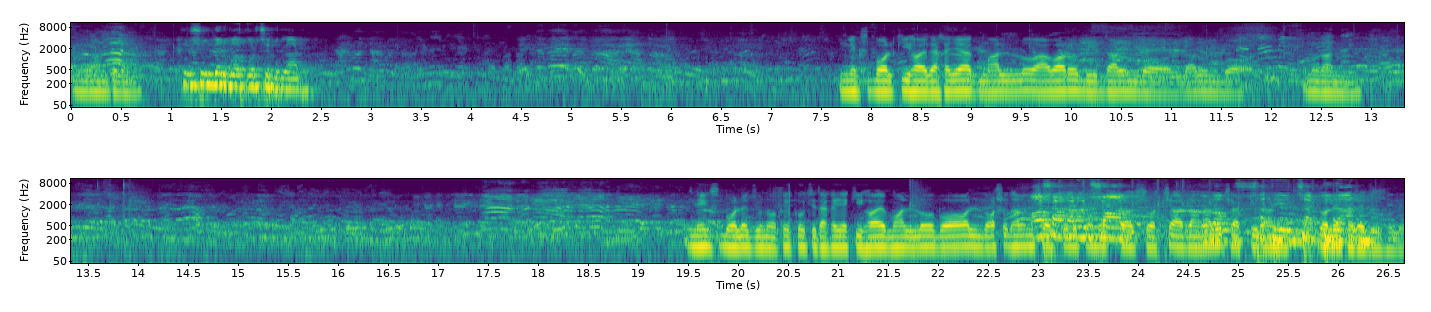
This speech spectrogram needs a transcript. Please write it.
কোনো রান পেল না। খুব সুন্দর বল করছে বোলার। নেক্সট বল কি হয় দেখা যাক। মারলো আবারও বিট দারুণ বল দারুণ বল কোনো রান নেই। নেক্সট বলের জন্য অপেক্ষা হচ্ছে দেখা যাক কি হয়। মারলো বল অসাধারণ শট চার রান আরও চারটি রান দলের খাতা যোগ হলো।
